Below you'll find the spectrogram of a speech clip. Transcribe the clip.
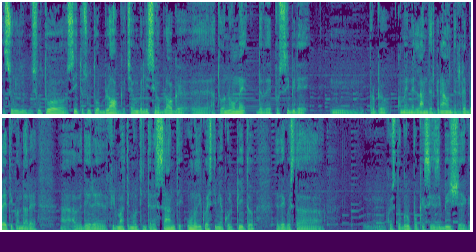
sul, sul, tuo sito, sul tuo blog, c'è un bellissimo blog eh, a tuo nome dove è possibile, mh, proprio come nell'underground del rebetico, andare a, a, vedere filmati molto interessanti. Uno di questi mi ha colpito ed è questa, questo gruppo che si esibisce, che,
